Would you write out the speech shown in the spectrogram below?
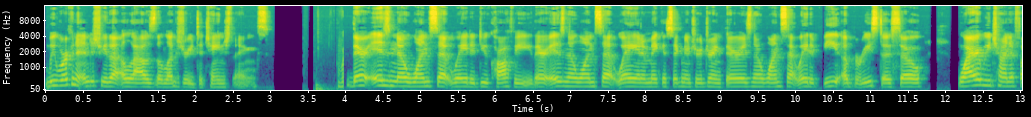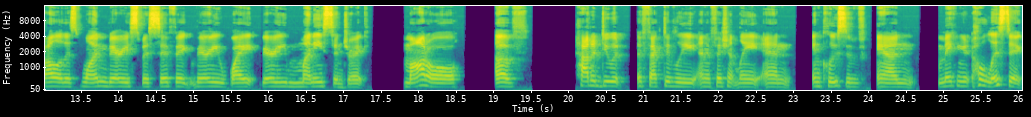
we work in an industry that allows the luxury to change things. There is no one set way to do coffee. There is no one set way to make a signature drink. There is no one set way to be a barista. So, why are we trying to follow this one very specific, very white, very money centric model of how to do it effectively and efficiently and inclusive and making it holistic.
